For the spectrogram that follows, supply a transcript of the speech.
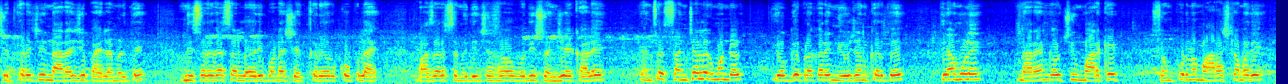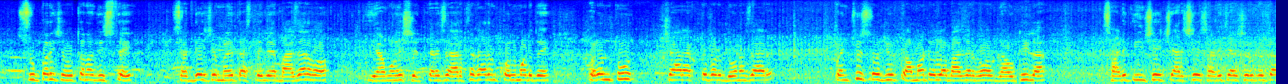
शेतकऱ्याची नाराजी पाहायला मिळते. निसर्गाचा लहरीपणा शेतकऱ्यावर कोपला आहे बाजार समितीचे सभापती संजय काळे यांचं संचालक मंडळ योग्य प्रकारे नियोजन करतोय. त्यामुळे नारायणगावची मार्केट संपूर्ण महाराष्ट्रामध्ये सुपरिचित होताना दिसते सध्याचे मिळत असलेले बाजारभाव यामुळे शेतकऱ्याचं अर्थकारण कोलमडतंय. परंतु चार ऑक्टोबर दोन हजार पंचवीस रोजी टोमॅटोला बाजारभाव गावठीला साडेतीनशे चारशे साडेचारशे रुपयाचा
